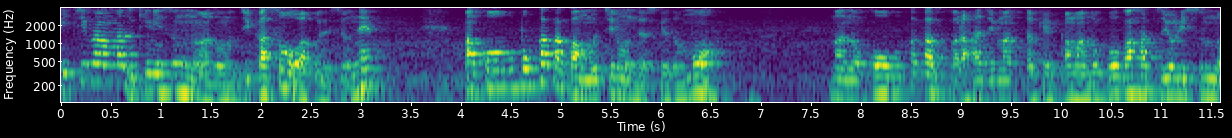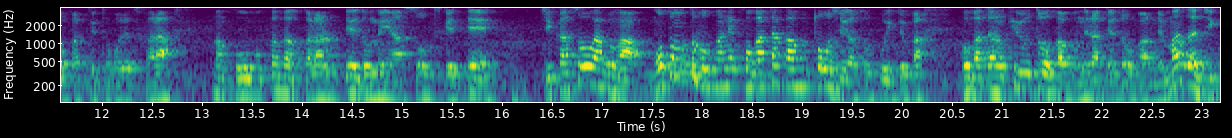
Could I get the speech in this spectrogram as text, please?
一番まず気にするのはその時価総額ですよね。まあ公募価格はもちろんですけどもまあ、の公募価格から始まった結果、まあ、どこが初寄りするのかっていうところですから、まあ、公募価格からある程度目安をつけて時価総額がもともと僕はね小型株投資が得意というか小型の急騰株を狙ってるとこがあるんでまずは自己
